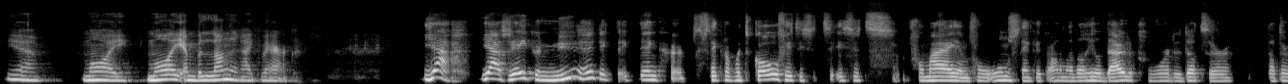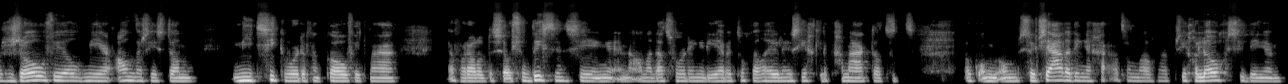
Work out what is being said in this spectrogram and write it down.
Ja, mooi. Mooi en belangrijk werk. Ja, ja zeker nu. Hè. Ik, ik denk, zeker ook met COVID, is het, is het voor mij en voor ons denk ik allemaal wel heel duidelijk geworden dat er, dat er zoveel meer anders is dan niet ziek worden van COVID. Maar vooral op de social distancing en allemaal dat soort dingen, die hebben toch wel heel inzichtelijk gemaakt dat het ook om, om sociale dingen gaat, om over psychologische dingen,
